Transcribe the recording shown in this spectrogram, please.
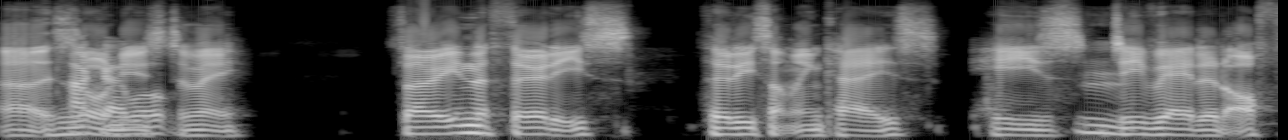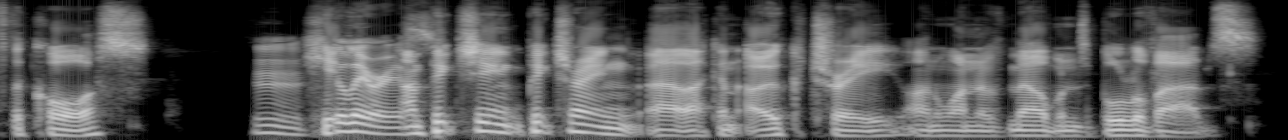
Uh, this is all news well- to me. So in the 30s, 30 something Ks, he's Mm. deviated off the course. Mm, hit- delirious. I'm picturing picturing uh, like an oak tree on one of Melbourne's boulevards.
